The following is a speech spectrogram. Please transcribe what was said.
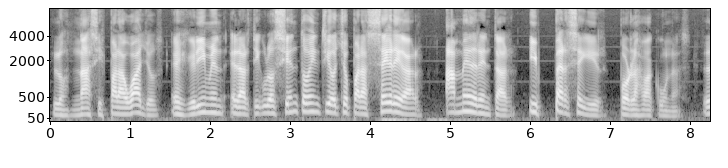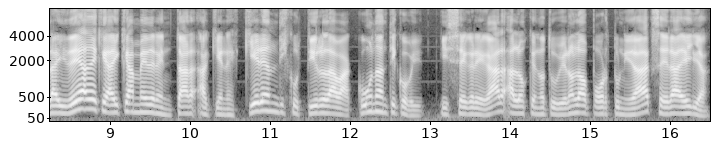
Los nazis paraguayos esgrimen el artículo 128 para segregar, amedrentar y perseguir por las vacunas. La idea de que hay que amedrentar a quienes quieren discutir la vacuna anti-COVID y segregar a los que no tuvieron la oportunidad de acceder a ella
